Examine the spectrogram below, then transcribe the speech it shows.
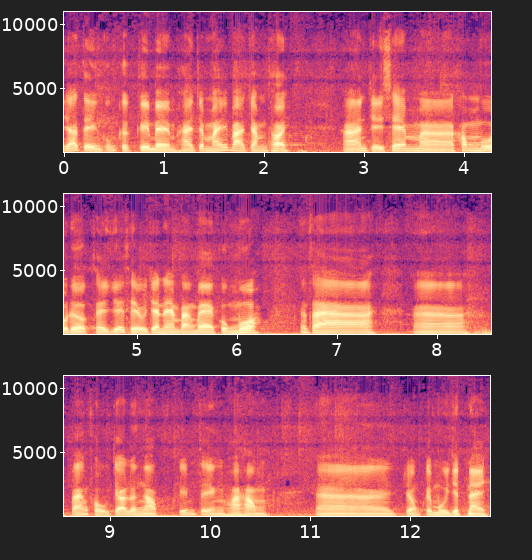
giá tiền cũng cực kỳ mềm hai trăm mấy ba trăm thôi. À, anh chị xem mà không mua được thì giới thiệu cho anh em bạn bè cùng mua. Chúng ta à, bán phụ cho Lương Ngọc kiếm tiền hoa hồng à, trong cái mùa dịch này.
